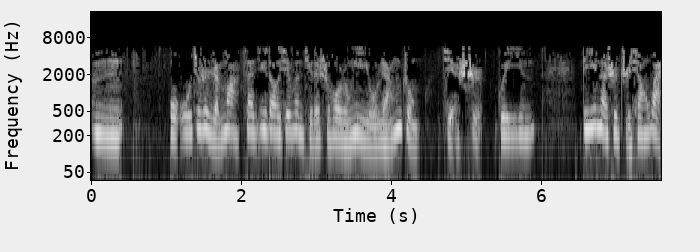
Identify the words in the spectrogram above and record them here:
嗯，我我就是人嘛，在遇到一些问题的时候，容易有两种解释归因。第一呢是指向外，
